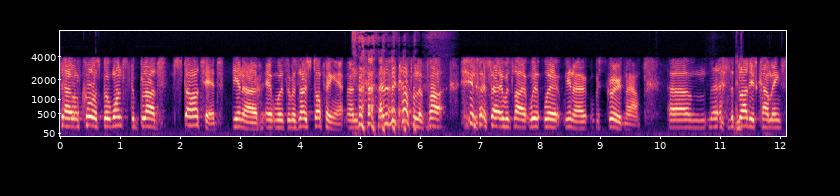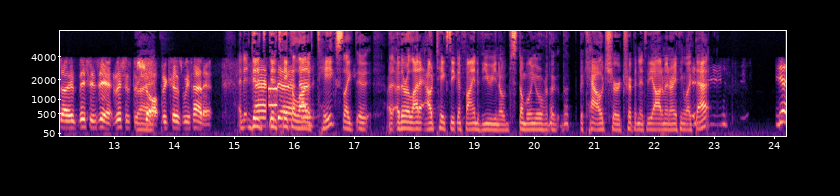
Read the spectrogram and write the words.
So of course, but once the blood started, you know, it was there was no stopping it, and, and there's a couple of parts, you know, so it was like we're, we're you know we're screwed now um, the blood is coming, so this is it. This is the Right. shot because we've had it. And did it, did it take a lot uh, of takes? Like, uh, are there a lot of outtakes that you can find of you, you know, stumbling over the, the, the couch or tripping into the ottoman or anything like that? Yeah,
